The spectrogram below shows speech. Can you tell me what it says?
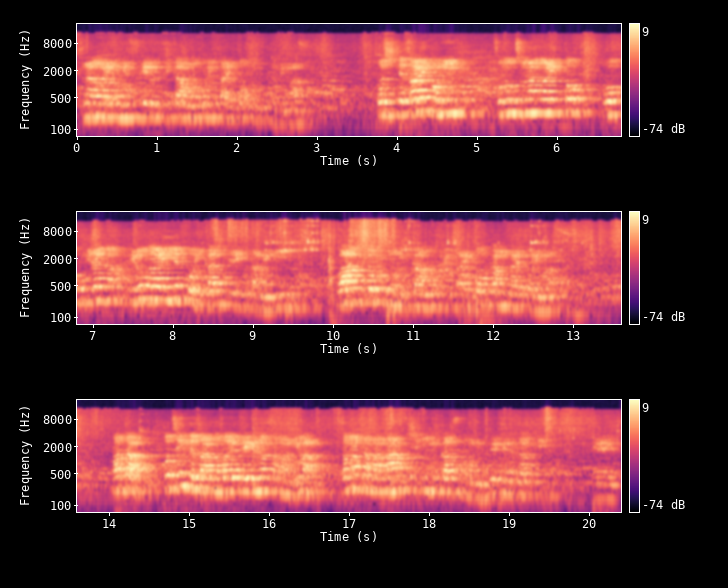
つながりを見つける時間を取りたいと思っております。そして最後にそのつながりと広がりへと生かしていくためにワークショップの時間を取りたいと考えております。また個人で参加されている皆様にはさまざまな市民活動に触れていただき、え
